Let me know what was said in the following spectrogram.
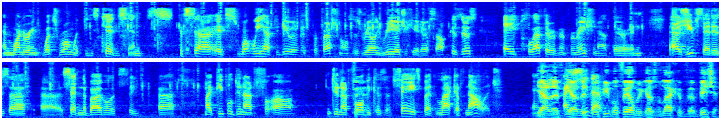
and wondering what's wrong with these kids. And it's uh, it's what we have to do as professionals is really re-educate ourselves because there's a plethora of information out there. And as you've said, is uh, uh, said in the Bible, it's the uh, my people do not uh, do not fall because of faith, but lack of knowledge. And yeah, yeah. The, the, people fail because of lack of uh, vision,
